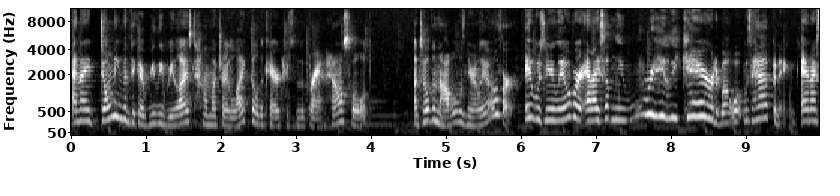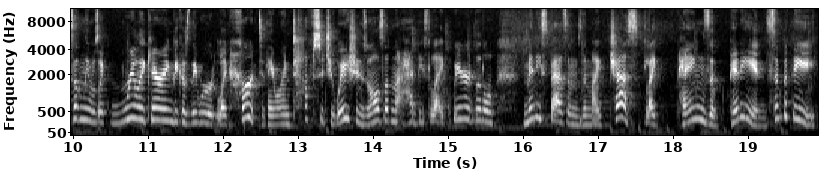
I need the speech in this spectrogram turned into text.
And I don't even think I really realized how much I liked all the characters in the Brandt household until the novel was nearly over. It was nearly over, and I suddenly really cared about what was happening. And I suddenly was like really caring because they were like hurt, they were in tough situations, and all of a sudden I had these like weird little mini spasms in my chest, like pangs of pity and sympathy.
